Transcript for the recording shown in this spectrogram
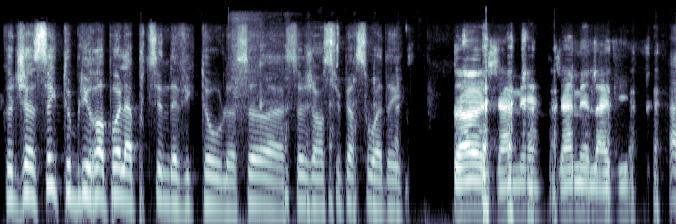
Écoute, je sais que tu n'oublieras pas la poutine de Victo, là. Ça, euh, ça j'en suis persuadé. Ça, jamais, jamais de la vie.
